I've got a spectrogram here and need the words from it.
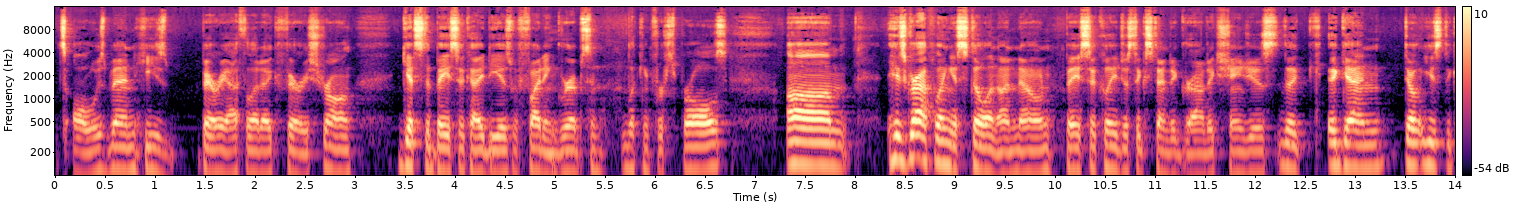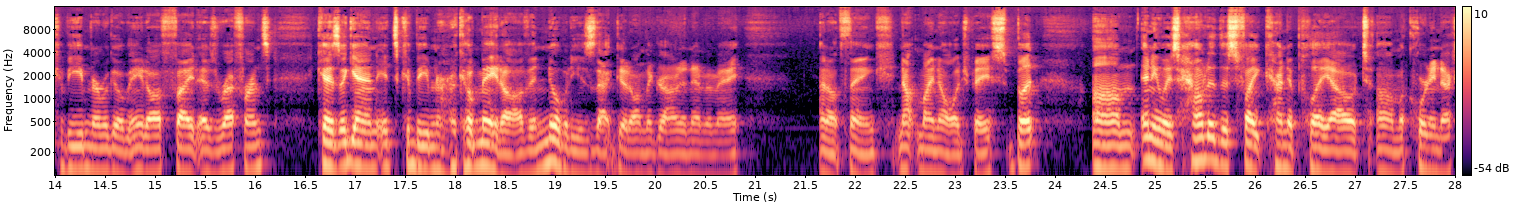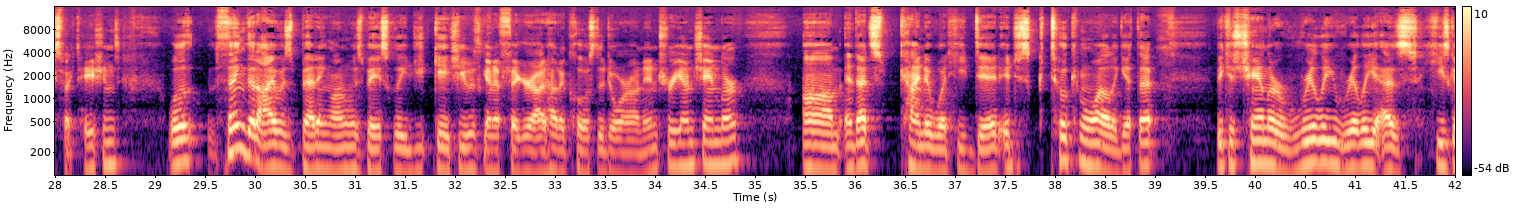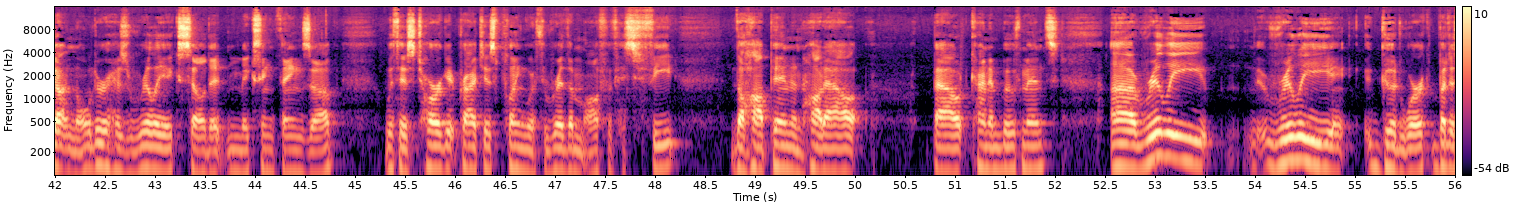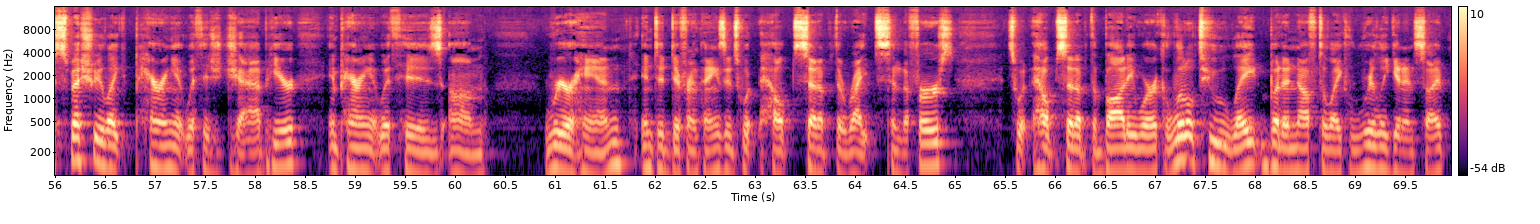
it's always been. He's very athletic, very strong, gets the basic ideas with fighting grips and looking for sprawls. Um, his grappling is still an unknown. Basically, just extended ground exchanges. The again, don't use the Khabib Nurmagomedov fight as reference because again, it's Khabib Nurmagomedov, and nobody is that good on the ground in MMA. I don't think, not my knowledge base. But, um, anyways, how did this fight kind of play out um, according to expectations? Well, the thing that I was betting on was basically Gaethje was going to figure out how to close the door on entry on Chandler, um, and that's kind of what he did. It just took him a while to get that because Chandler really, really, as he's gotten older, has really excelled at mixing things up with his target practice, playing with rhythm off of his feet, the hop in and hot out bout kind of movements. Uh, really, really good work, but especially like pairing it with his jab here and pairing it with his um, rear hand into different things. It's what helped set up the rights in the first. It's what helped set up the body work. A little too late, but enough to like really get inside.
